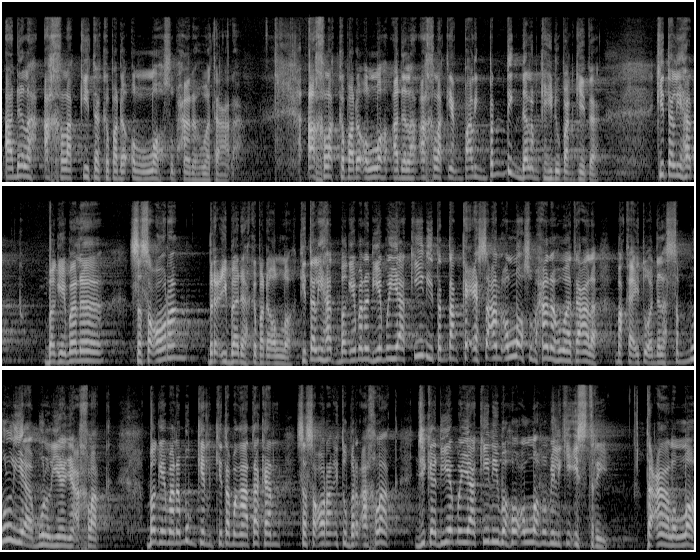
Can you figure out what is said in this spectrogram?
adalah akhlak kita kepada Allah Subhanahu wa taala. Akhlak kepada Allah adalah akhlak yang paling penting dalam kehidupan kita. Kita lihat bagaimana seseorang beribadah kepada Allah. Kita lihat bagaimana dia meyakini tentang keesaan Allah Subhanahu wa taala, maka itu adalah semulia-mulianya akhlak. Bagaimana mungkin kita mengatakan seseorang itu berakhlak jika dia meyakini bahwa Allah memiliki istri? Ta'ala Allah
